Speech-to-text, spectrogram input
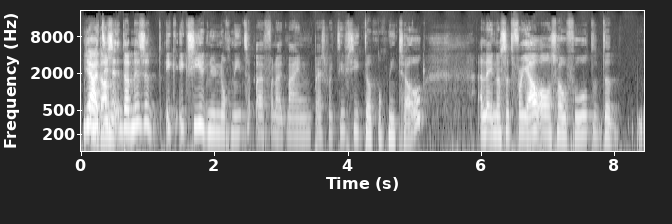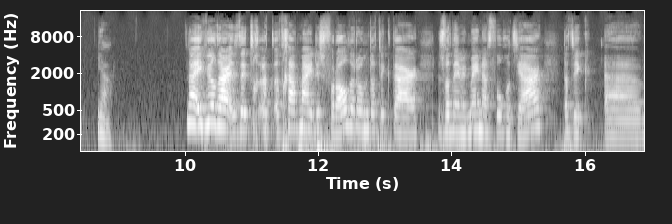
ja, dan, is, dan is het, ik, ik zie het nu nog niet, eh, vanuit mijn perspectief zie ik dat nog niet zo. Alleen als het voor jou al zo voelt, dat, dat ja. Nou, ik wil daar. Het, het, gaat mij dus vooral erom dat ik daar. Dus wat neem ik mee naar het volgend jaar? Dat ik. ehm,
